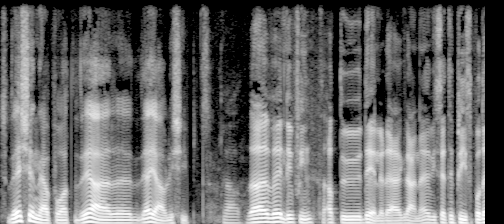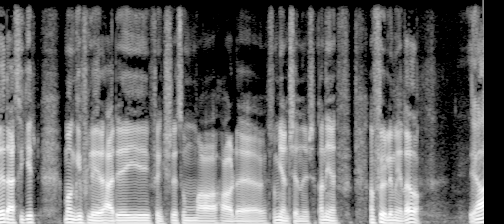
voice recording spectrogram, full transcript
Så det kjenner jeg på at det er, det er jævlig kjipt. Ja, det er veldig fint at du deler det greiene. Vi setter pris på det. Det er sikkert mange flere her i fengselet som har det, som gjenkjenner kan, kan føle med deg, da. Ja,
